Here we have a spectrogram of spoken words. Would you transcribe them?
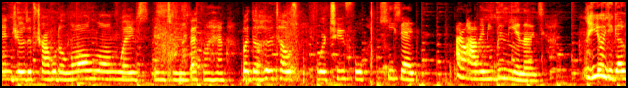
and Joseph traveled a long, long ways into Bethlehem, but the hotels were too full. He said, I don't have any bananas. Here you oh,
